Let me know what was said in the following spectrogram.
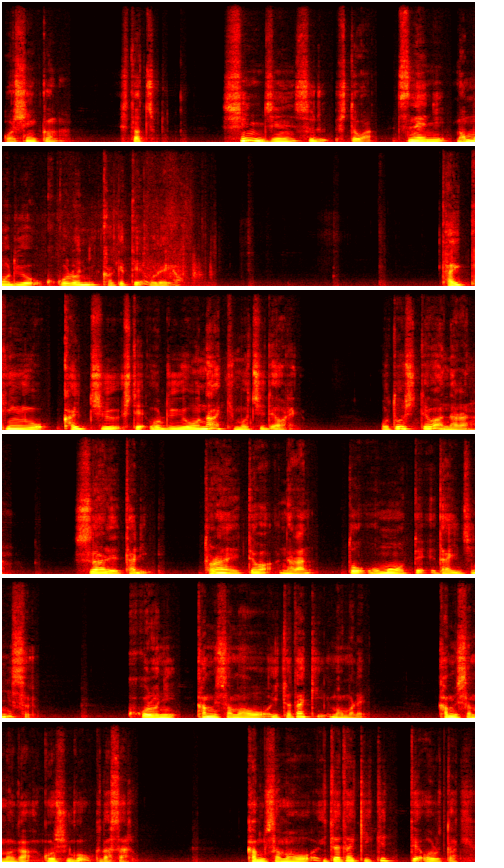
ご神君一つ信心する人は常に守りを心にかけておれよ。大金を懐中しておるような気持ちでおれ。落としてはならぬ。すられたり取られてはならんと思うて大事にする。心に神様をいただき守れ。神様がご守護くださる。神様をいただききっておる時。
